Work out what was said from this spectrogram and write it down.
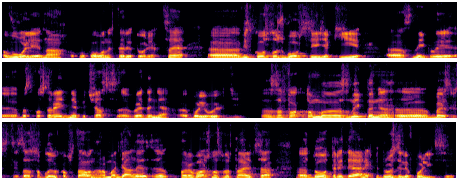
волі на окупованих територіях. Це військовослужбовці, які зникли е, безпосередньо під час е, ведення е, бойових дій. Е, За фактом е, зникнення е, безвісти за особливих обставин громадяни е, переважно звертаються е, до територіальних підрозділів поліції.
